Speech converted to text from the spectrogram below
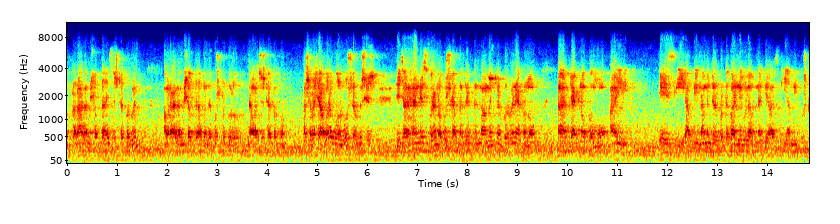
আপনারা আগামী সপ্তাহে চেষ্টা করবেন। আমরা আগামী সপ্তাহে আপনাদের প্রশ্নগুলো নেওয়ার চেষ্টা করব। পাশাপাশি আবারও বলব, সর্বশেষ যে যারা হ্যান্ড রেজ করেন, অবশ্যই আপনাদের একটা নাম এন্টার করবেন। এখনও টেকনোকোমো আই এসি আপনি নাম এন্টার করতে পারেননি বলে আপনাকে আজকে আমি প্রশ্ন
